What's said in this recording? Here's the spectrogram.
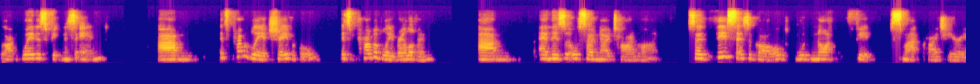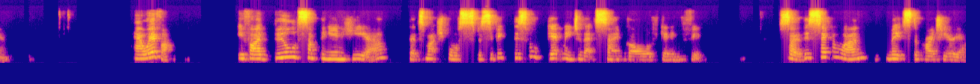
Like, where does fitness end? Um, it's probably achievable, it's probably relevant, um, and there's also no timeline. So this as a goal would not fit SMART criteria. However, if I build something in here that's much more specific, this will get me to that same goal of getting fit. So this second one meets the criteria.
